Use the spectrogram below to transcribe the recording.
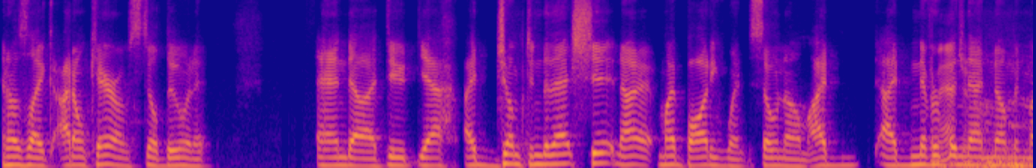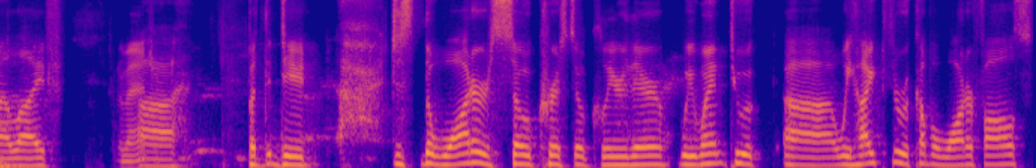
and I was like, I don't care. I'm still doing it. And uh, dude, yeah, I jumped into that shit, and I my body went so numb. I'd I'd never been that numb in my life. Uh, but the dude, just the water is so crystal clear there. We went to a uh, we hiked through a couple waterfalls,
